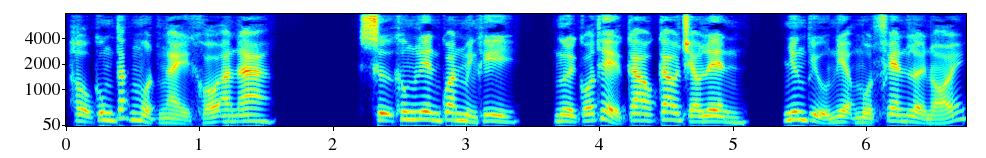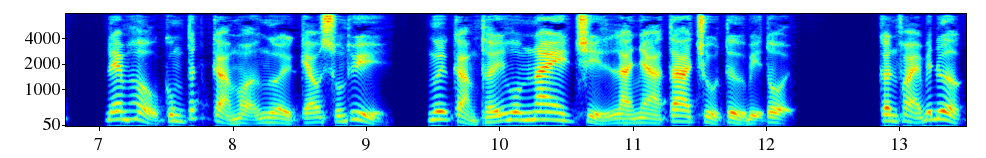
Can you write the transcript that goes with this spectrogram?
hậu cung tắc một ngày khó ăn a. Sự không liên quan mình khi, người có thể cao cao treo lên, nhưng cửu niệm một phen lời nói, đem hậu cung tất cả mọi người kéo xuống thủy, ngươi cảm thấy hôm nay chỉ là nhà ta chủ tử bị tội. Cần phải biết được,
